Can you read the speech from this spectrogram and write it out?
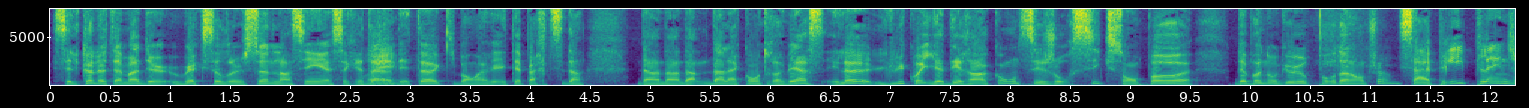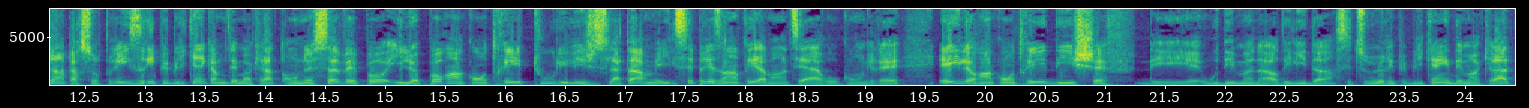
C'est le cas notamment de Rex Tillerson, l'ancien euh, secrétaire Ouais. d'État, qui bon avait été parti dans dans, dans, dans dans la controverse. Et là, lui quoi, il y a des rencontres ces jours-ci qui sont pas euh, de bon augure pour Donald Trump? Ça a pris plein de gens par surprise, républicains comme démocrates. On ne savait pas. Il n'a pas rencontré tous les législateurs, mais il s'est présenté avant-hier au Congrès et il a rencontré des chefs des, ou des meneurs, des leaders, si tu veux, républicains et démocrates.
